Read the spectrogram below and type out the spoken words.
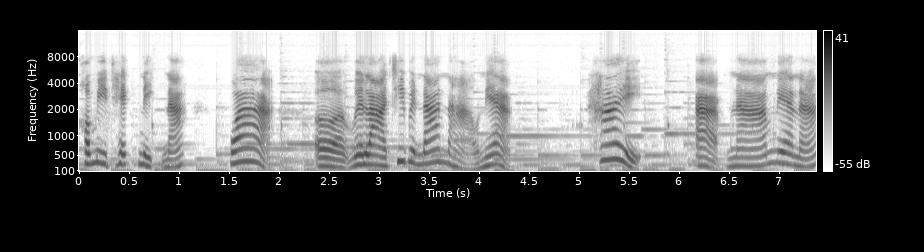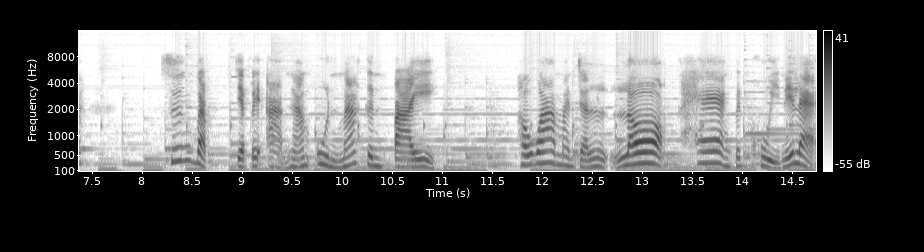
เขามีเทคนิคนะว่าเออเวลาที่เป็นหน้าหนาวเนี่ยให้อาบน้ำเนี่ยนะ ซึ่งแบบอย่าไปอาบน้ำอุ่นมากเกินไป เพราะว่ามันจะลอกแห้งเป็นขุยนี่แหละ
